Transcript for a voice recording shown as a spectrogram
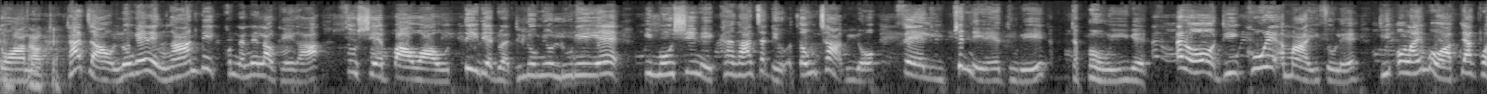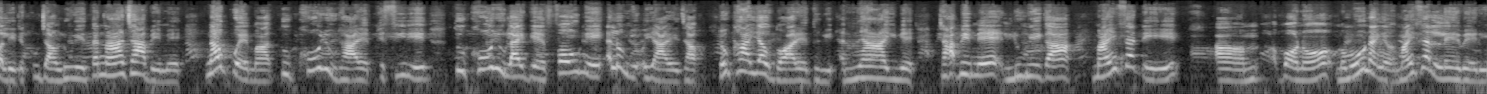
သွားမယ်ဟုတ်တယ်ဒါကြောင့်လွန်ခဲ့တဲ့9နှစ်9နှစ်လောက်တည်းက social power ကိုသိတဲ့အတွက်ဒီလိုမျိုးလူတွေရဲ့ emotion တွေခံစားချက်တွေကိုအသုံးချပြီးတော့ fairly ဖြစ်နေတဲ့သူတွေ တပုံကြီးပဲအဲ့တော့ဒီခိုးတဲ့အမကြီးဆိုလဲဒီ online ပေါ်ကပြက်ကွက်လေးတစ်ခုကြောင့်လူတွေတနာကြပေမဲ့နောက်ွယ်မှာ तू ခိုးယူထားတဲ့ပစ္စည်းတွေ तू ခိုးယူလိုက်တဲ့ဖုန်းတွေအဲ့လိုမျိုးအရာတွေကြောင့်ဒုက္ခရောက်သွားတဲ့သူတွေအများကြီးပဲဒါပေမဲ့လူတွေက mindset တွေအာပေါ့နော်မမိုးနိုင်ငံ mindset level တွေ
